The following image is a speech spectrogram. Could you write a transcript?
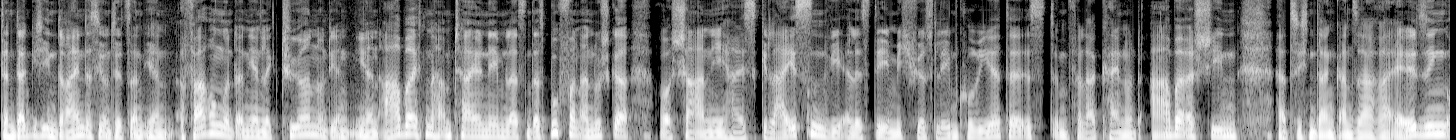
Dann danke ich Ihnen dreien, dass Sie uns jetzt an Ihren Erfahrungen und an Ihren Lektüren und an Ihren Arbeiten haben teilnehmen lassen. Das Buch von Anushka Roshani heißt Gleisen, wie LSD mich fürs Leben kurierte, ist im Verlag Kein und Aber erschienen. Herzlichen Dank an Sarah Elsing.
